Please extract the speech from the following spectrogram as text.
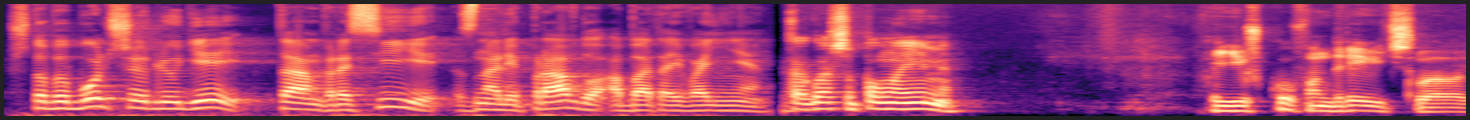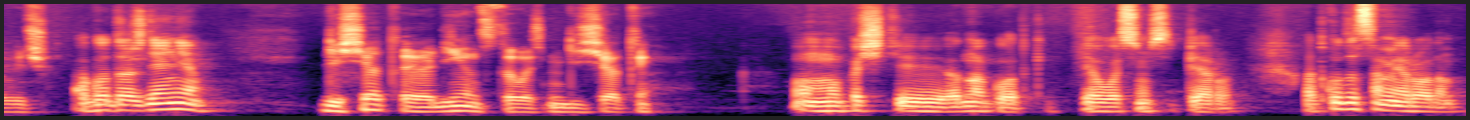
чтобы больше людей там, в России, знали правду об этой войне. Как ваше полное имя? Юшков Андрей Вячеславович. А год рождения? 10 11 80 О, мы почти одногодки. Я 81 Откуда сами родом?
